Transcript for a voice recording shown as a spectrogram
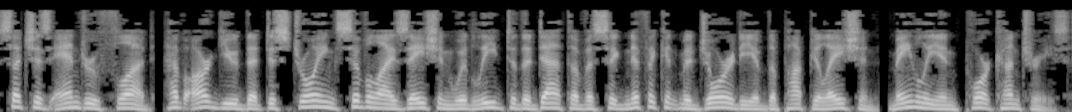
such as Andrew Flood, have argued that destroying civilization would lead to the death of a significant majority of the population, mainly in poor countries.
